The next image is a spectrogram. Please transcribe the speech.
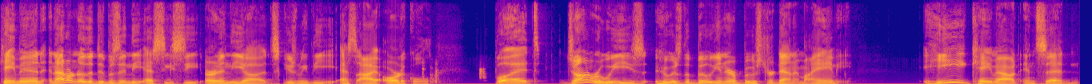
came in, and I don't know that it was in the SEC or in the uh, excuse me the SI article, but John Ruiz, who is the billionaire booster down at Miami, he came out and said,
